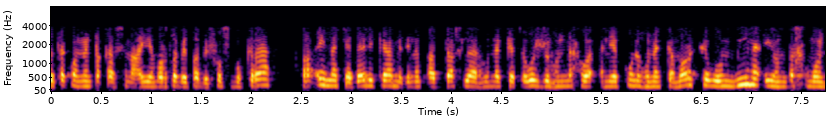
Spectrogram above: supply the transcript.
ستكون منطقة صناعية مرتبطة بفوس بكرة رأينا كذلك مدينة الداخلة. هناك توجه نحو أن يكون هناك مركب مينائي ضخم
